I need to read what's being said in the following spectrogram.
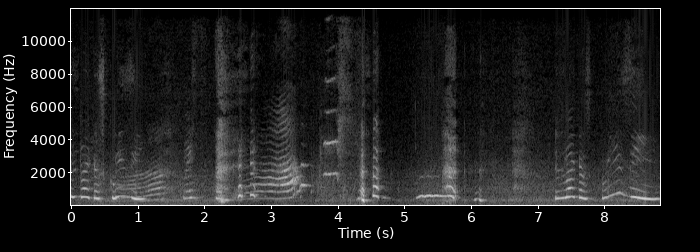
It's like a squeezy. uh, squeeze. it's like a squeezy.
